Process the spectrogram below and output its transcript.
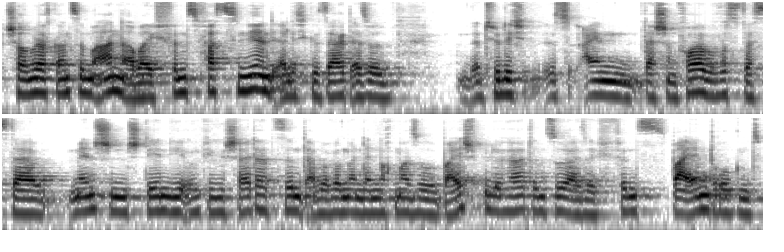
schaue mir das Ganze mal an. Aber ich finde es faszinierend, ehrlich gesagt. Also natürlich ist einem das schon vorher bewusst, dass da Menschen stehen, die irgendwie gescheitert sind, aber wenn man dann nochmal so Beispiele hört und so, also ich finde es beeindruckend.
